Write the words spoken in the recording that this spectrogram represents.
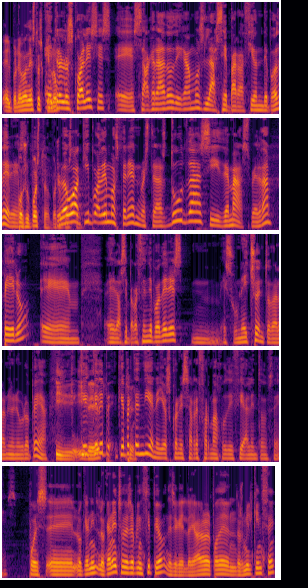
El problema de esto es que entre los cuales es eh, sagrado, digamos, la separación de poderes. Por supuesto. Luego aquí podemos tener nuestras dudas y demás, ¿verdad? Pero eh, eh, la separación de poderes mm, es un hecho en toda la Unión Europea. ¿Qué, pretendían ellos con esa reforma judicial entonces? Pues lo, que han, lo que han hecho desde el principio, desde que llegaron al poder en 2015,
